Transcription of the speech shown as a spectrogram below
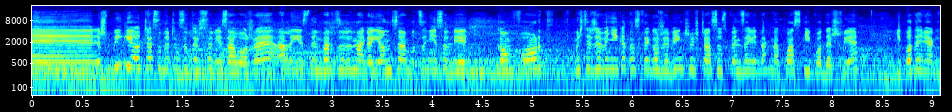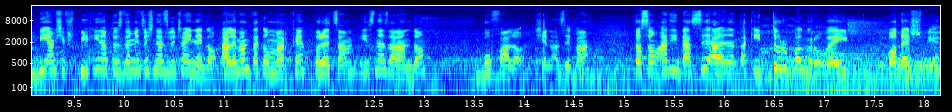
Eee, szpilki od czasu do czasu też sobie założę, ale jestem bardzo wymagająca, bo cenię sobie komfort. Myślę, że wynika to z tego, że większość czasu spędzam jednak na płaskiej podeszwie i potem jak wbijam się w szpilki, no to jest dla mnie coś nadzwyczajnego. Ale mam taką markę, polecam, jest na Zalando, Buffalo się nazywa. To są Adidasy, ale na takiej turbogrubej podeszwie.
